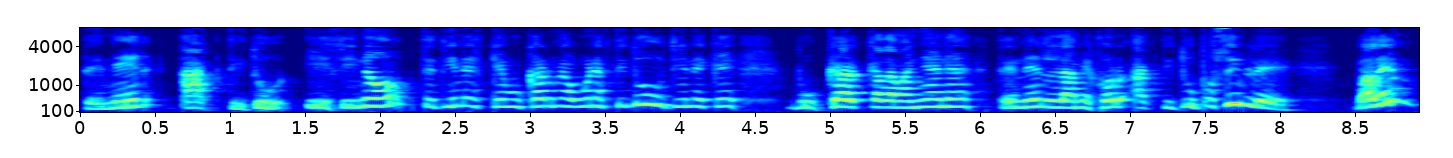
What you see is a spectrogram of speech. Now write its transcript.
tener actitud. Y si no, te tienes que buscar una buena actitud. Tienes que buscar cada mañana tener la mejor actitud posible. ¿Vale?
